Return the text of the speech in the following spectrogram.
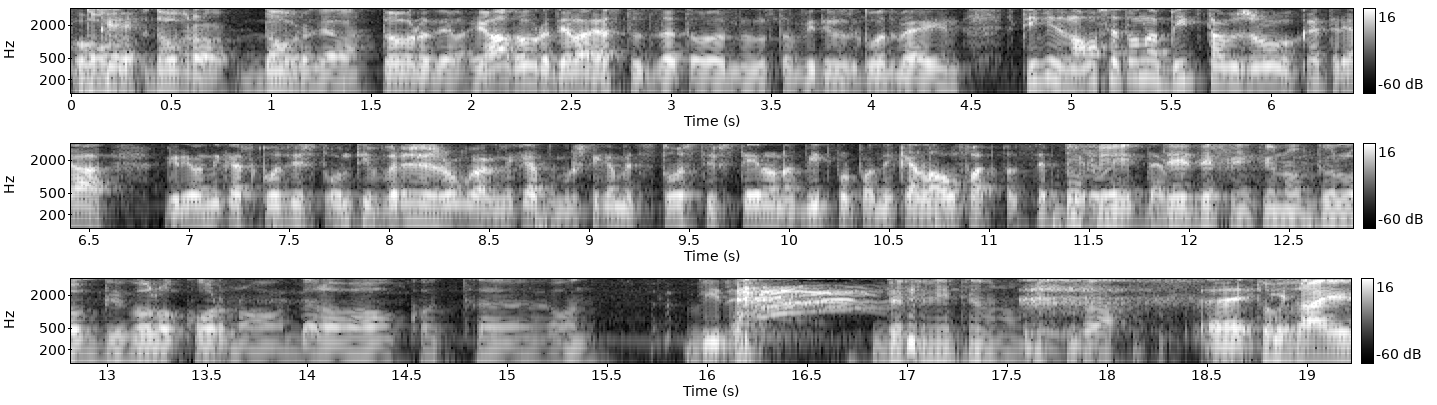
Okay. Dobro, dobro, dobro dela. Dobro dela. Ja, dobro dela, jaz tudi zato non-stop vidim zgodbe. In ti bi znal vse to nabiti tam žogo, kaj treba, grejo nekaj skozi, on ti vrže žogo ali nekaj, moraš nekaj med stosti v steno nabiti, pa nekaj laufati, pa se Defi, de, definitivno bilo, bi bolj okorno deloval kot uh, on. Bile. Definitivno, mislim, da Eh, to zdaj,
